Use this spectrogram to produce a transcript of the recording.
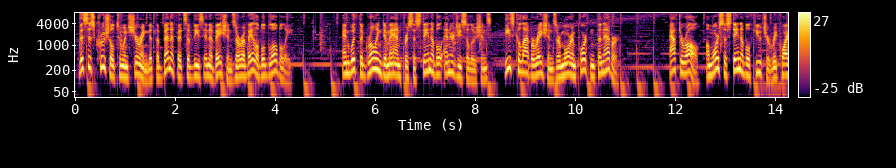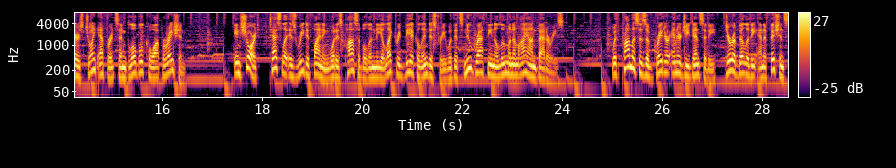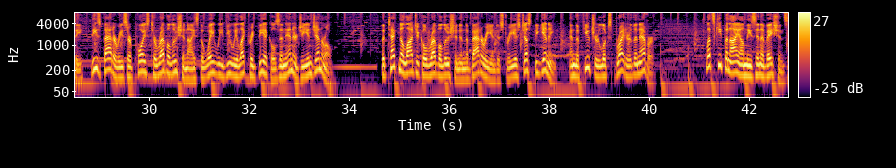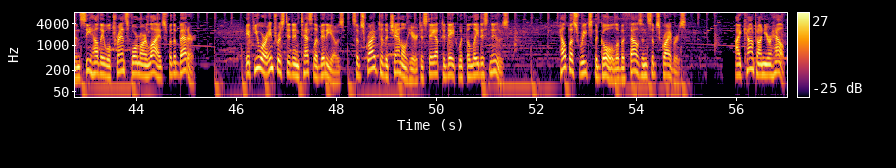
This is crucial to ensuring that the benefits of these innovations are available globally. And with the growing demand for sustainable energy solutions, these collaborations are more important than ever. After all, a more sustainable future requires joint efforts and global cooperation. In short, Tesla is redefining what is possible in the electric vehicle industry with its new graphene aluminum ion batteries. With promises of greater energy density, durability and efficiency, these batteries are poised to revolutionize the way we view electric vehicles and energy in general. The technological revolution in the battery industry is just beginning, and the future looks brighter than ever. Let's keep an eye on these innovations and see how they will transform our lives for the better. If you are interested in Tesla videos, subscribe to the channel here to stay up to date with the latest news. Help us reach the goal of a thousand subscribers. I count on your help.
